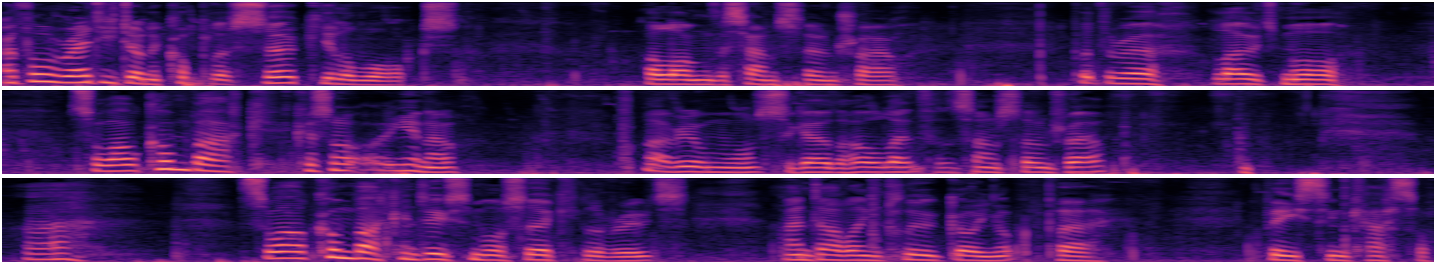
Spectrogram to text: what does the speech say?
I've already done a couple of circular walks along the sandstone trail but there are loads more. So I'll come back because you know not everyone wants to go the whole length of the sandstone trail uh, so I'll come back and do some more circular routes and I'll include going up uh, Beeston Castle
